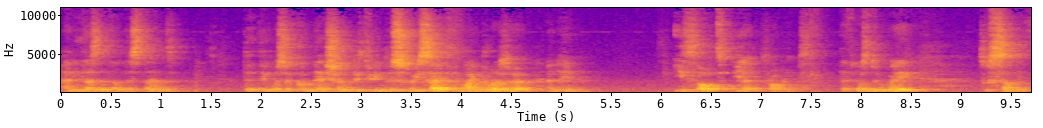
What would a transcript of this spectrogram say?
And he doesn't understand that there was a connection between the suicide of my brother and him. He thought he had problems. That was the way to summit.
